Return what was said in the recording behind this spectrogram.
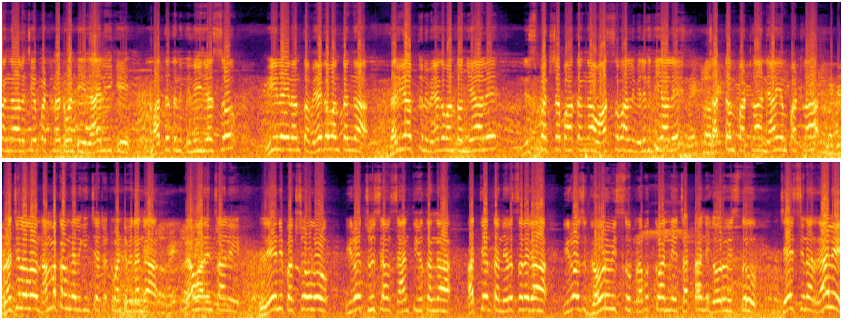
సంఘాలు చేపట్టినటువంటి ర్యాలీకి మద్దతుని తెలియజేస్తూ వీలైనంత వేగవంతంగా దర్యాప్తును వేగవంతం చేయాలి నిష్పక్షపాతంగా వాస్తవాల్ని వెలికి తీయాలి చట్టం పట్ల న్యాయం పట్ల ప్రజలలో నమ్మకం కలిగించేటటువంటి విధంగా వ్యవహరించాలి. లేని పక్షంలో ఈరోజు చూసాం శాంతియుతంగా అత్యంత నిరసనగా ఈరోజు గౌరవిస్తూ ప్రభుత్వాన్ని చట్టాన్ని గౌరవిస్తూ చేసిన ర్యాలీ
